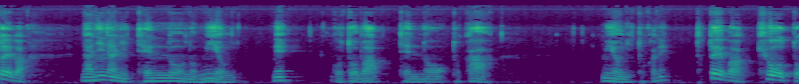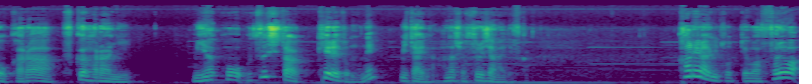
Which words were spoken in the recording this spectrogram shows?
例えば何々天皇の御代にね後鳥羽天皇とか御代にとかね。例えば京都から福原に都を移したけれどもねみたいな話をするじゃないですか。彼らにとってはそれは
